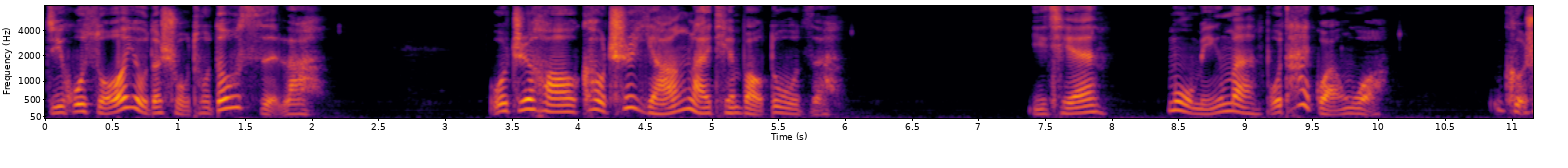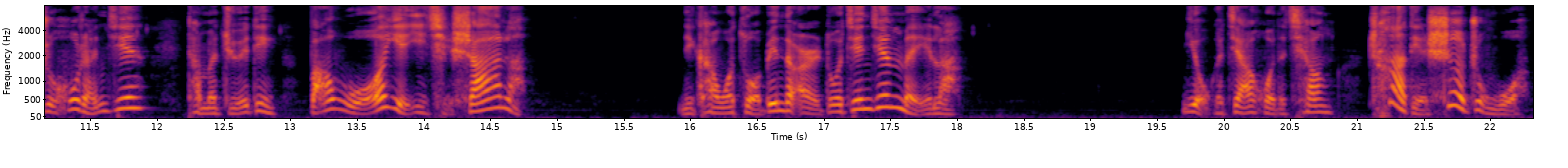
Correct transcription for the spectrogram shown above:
几乎所有的鼠兔都死了，我只好靠吃羊来填饱肚子。以前牧民们不太管我，可是忽然间，他们决定把我也一起杀了。你看，我左边的耳朵尖尖没了，有个家伙的枪差点射中我，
